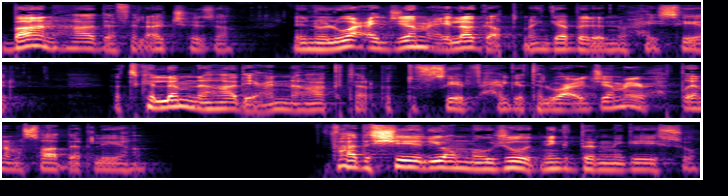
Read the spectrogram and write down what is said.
بان هذا في الأجهزة لأنه الوعي الجمعي لقط من قبل إنه حيصير. تكلمنا هذه عنها أكثر بالتفصيل في حلقة الوعي الجمعي وحطينا مصادر ليها. فهذا الشيء اليوم موجود نقدر نقيسه.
